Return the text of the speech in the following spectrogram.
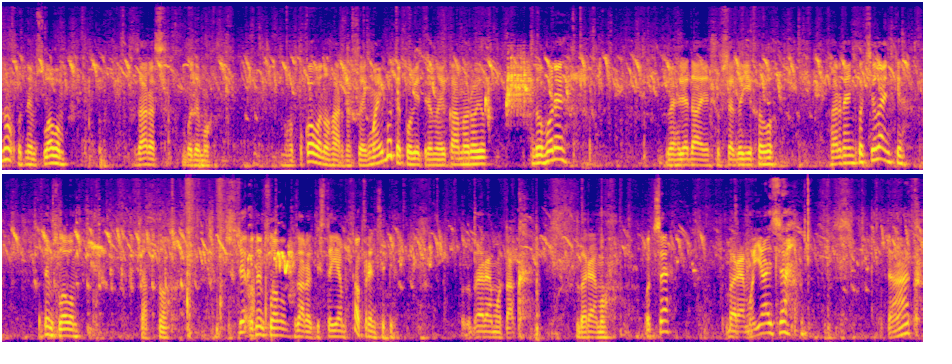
Ну, одним словом, зараз будемо опаковано гарно, все як має бути повітряною камерою догори. Виглядає, що все доїхало гарненько ціленьке. Одним словом, так, то сюди, одним словом, зараз дістаємо. Та, в принципі, беремо так. Беремо оце, беремо яйця. Так.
